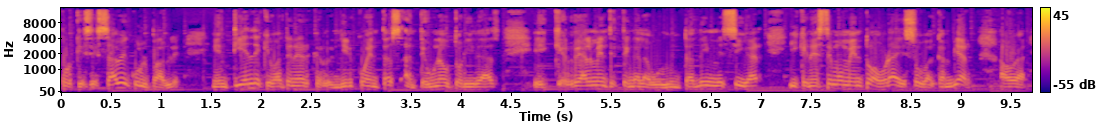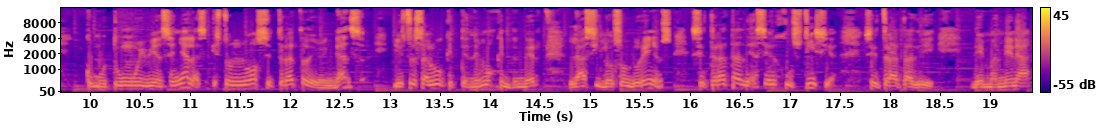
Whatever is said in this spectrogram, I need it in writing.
porque se sabe culpable, entiende que va a tener que rendir cuentas ante una autoridad eh, que realmente tenga la voluntad de investigar y que en este momento ahora eso va a cambiar. Ahora, como tú muy bien señalas, esto no se trata de venganza y esto es algo que tenemos que entender las y los hondureños. Se trata de hacer justicia, se trata de, de manera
